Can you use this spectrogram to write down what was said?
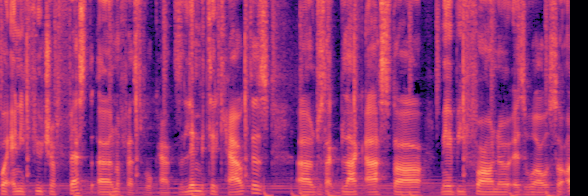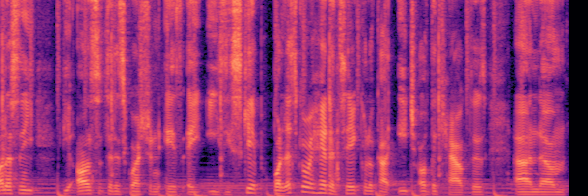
for any future fest uh, not festival characters limited characters um, just like black Asta maybe Fana as well. So honestly the answer to this question is a easy skip but let's go ahead and take a look at each of the characters and um,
